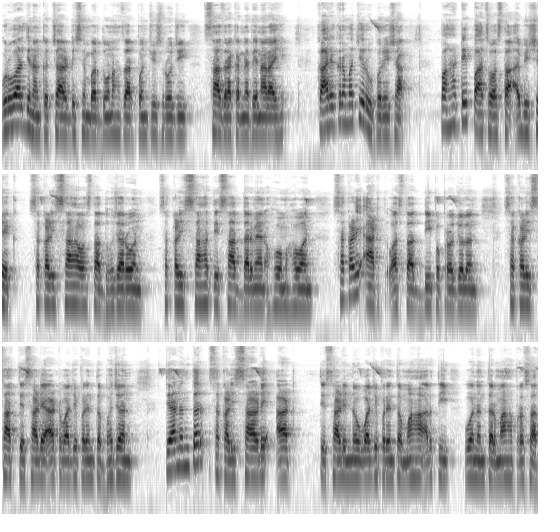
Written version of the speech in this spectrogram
गुरुवार दिनांक चार डिसेंबर दोन हजार पंचवीस रोजी साजरा करण्यात येणार आहे. कार्यक्रमाची रूपरेषा पहाटे पाच वाजता अभिषेक सकाळी सहा वाजता ध्वजारोहण सकाळी सहा ते सात दरम्यान होम हवन सकाळी आठ वाजता दीप प्रज्वलन सकाळी सात ते साडेआठ वाजेपर्यंत भजन त्यानंतर सकाळी साडेआठ ते साडेनऊ वाजेपर्यंत महाआरती व नंतर महाप्रसाद.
